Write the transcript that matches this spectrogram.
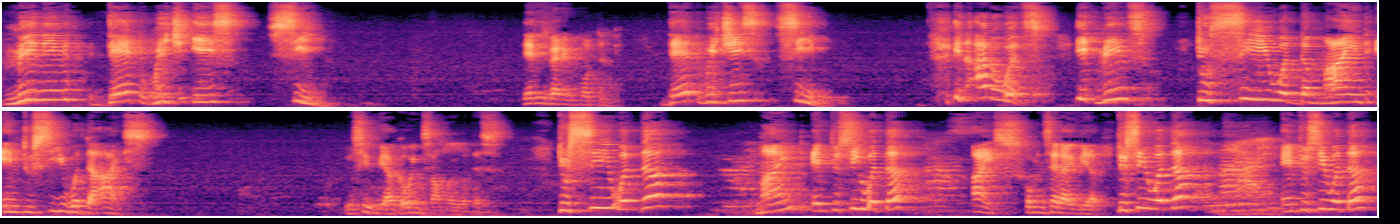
meaning that which is seen. That is very important. That which is seen. In other words, it means to see with the mind and to see with the eyes. You see, we are going somewhere with this. To see with the mind and to see with the eyes. Come and that here. To see with the mind. and to see with the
